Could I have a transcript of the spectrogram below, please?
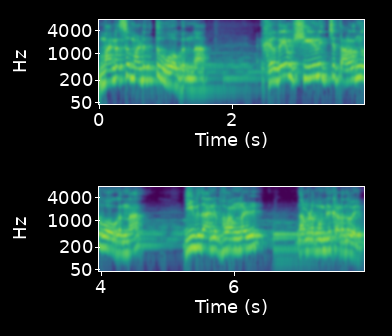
മനസ്സ് മടുത്തു പോകുന്ന ഹൃദയം ക്ഷീണിച്ച് തളർന്നു പോകുന്ന ജീവിതാനുഭവങ്ങൾ നമ്മുടെ മുമ്പിൽ കടന്നു വരും.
